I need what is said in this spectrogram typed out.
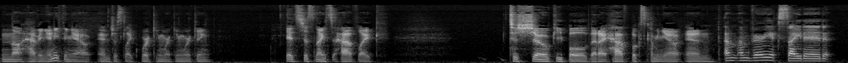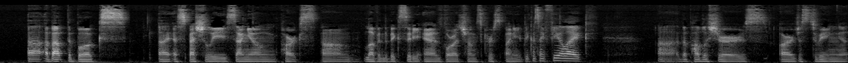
not having anything out and just like working, working, working, it's just nice to have like to show people that I have books coming out, and I'm I'm very excited uh, about the books, uh, especially Sang Park's um, Love in the Big City and Bora Chung's Cursed Bunny, because I feel like uh, the publishers are just doing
